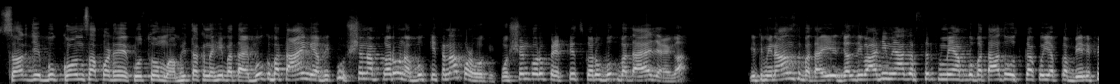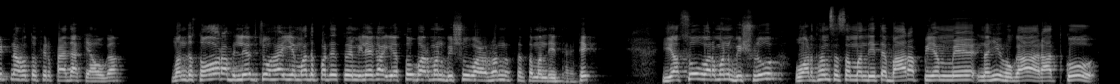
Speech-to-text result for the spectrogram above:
सर जी बुक कौन सा पढ़े? कुसुम अभी तक नहीं बताए। बुक बताएँगे। अभी क्वेश्चन आप करो ना। बुक कितना पढ़ोगे? क्वेश्चन करो प्रैक्टिस करो बुक बताया जाएगा। इतमान से बताइए। जल्दीबाजी में अगर सिर्फ़ मैं आपको बता दू, उसका कोई आपका बेनिफिट ना हो तो फिर फ़ायदा क्या होगा? मंदसौर अभिलेख जो है, ये मध्य प्रदेश में मिलेगा। यशो वर्मन विष्णुवर्धन से संबंधित है, ठीक? यशो वर्मन विष्णुवर्धन से संबंधित है। बारह पीएम में नहीं होगा रात को।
